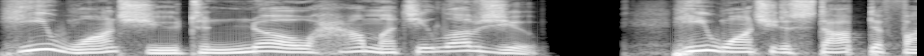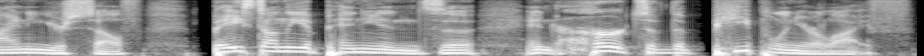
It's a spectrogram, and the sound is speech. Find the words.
He wants you to know how much He loves you. He wants you to stop defining yourself based on the opinions uh, and hurts of the people in your life.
